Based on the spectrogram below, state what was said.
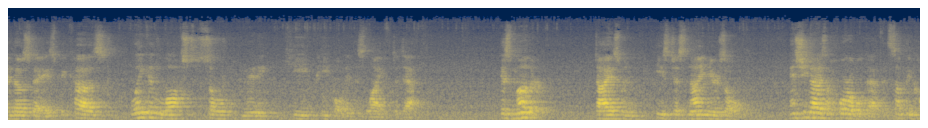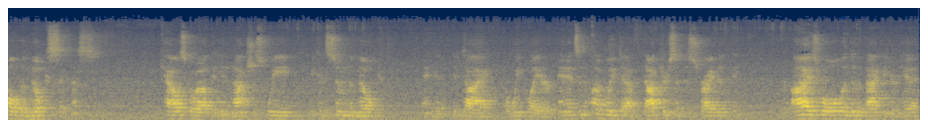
in those days because Lincoln lost so many key people in his life to death. His mother dies when he's just nine years old, and she dies a horrible death. It's something called the milk sickness. Cows go out, they eat a noxious weed, they consume the milk, and you die a week later. And it's an ugly death. Doctors have described it. Your eyes roll into the back of your head,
